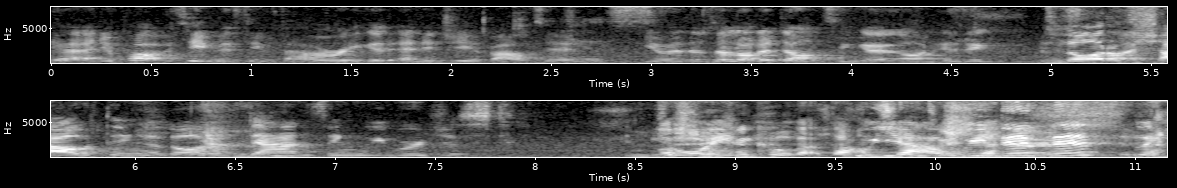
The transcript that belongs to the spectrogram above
Yeah, and you're part of a team that seems to have a really good energy about it. Yes. You know, there's a lot of dancing going on. Is it? A lot of shouting, a lot of dancing. We were just I'm not sure you can enjoying. call that dancing. yeah, we did this like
